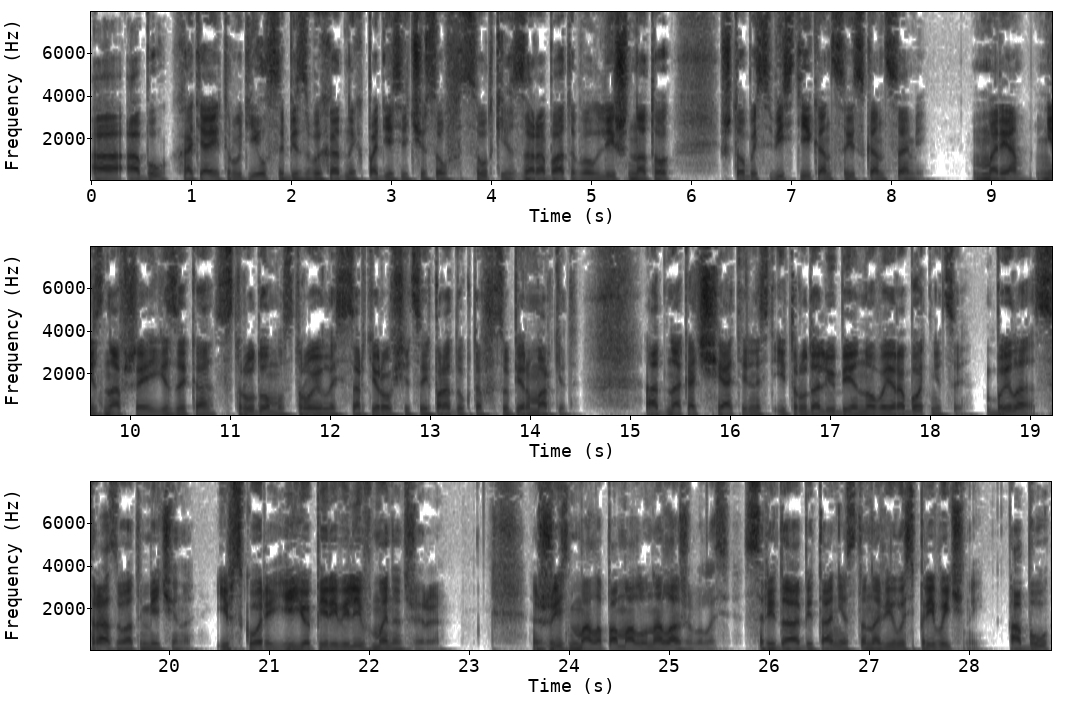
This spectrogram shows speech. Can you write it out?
А Абу, хотя и трудился без выходных по 10 часов в сутки, зарабатывал лишь на то, чтобы свести концы с концами. Марям, не знавшая языка, с трудом устроилась сортировщицей продуктов в супермаркет. Однако тщательность и трудолюбие новой работницы было сразу отмечено, и вскоре ее перевели в менеджеры. Жизнь мало-помалу налаживалась, среда обитания становилась привычной. Абу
